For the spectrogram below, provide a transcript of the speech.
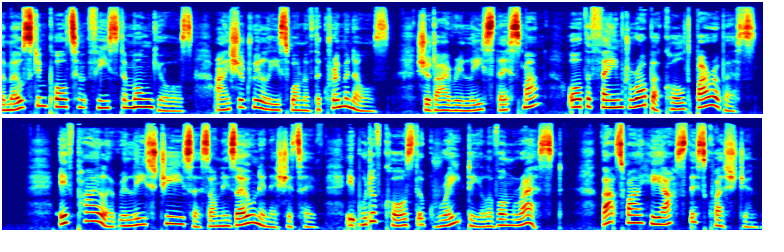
the most important feast among yours, I should release one of the criminals. Should I release this man or the famed robber called Barabbas? If Pilate released Jesus on his own initiative, it would have caused a great deal of unrest. That's why he asked this question,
